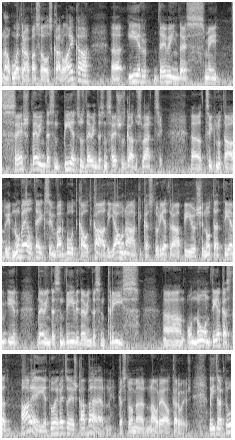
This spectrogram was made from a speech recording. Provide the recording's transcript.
Otrā pasaules kara laikā, ir 96, 95, 96 gadus veci. Cik nu tādu ir? Nu, vēl teiksim, varbūt kaut kādi jaunāki, kas tur ietrāpījuši, nu, tad tiem ir 92, 93. Un, nu, un tie, kas pārējie to ir redzējuši kā bērni, kas tomēr nav reāli karojuši. Līdz ar to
